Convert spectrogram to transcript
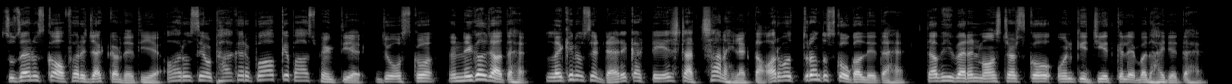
सुजैन उसका ऑफ़र रिजेक्ट कर देती है और उसे उठाकर बॉब के पास फेंकती है, जो उसको निकल जाता है। लेकिन उसे डेरे का टेस्ट अच्छा नहीं लगता और वो तुरंत उसको उगल देता है। तभी वेरन मॉन्स्टर्स को उनकी जीत के लिए बधाई देता है।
